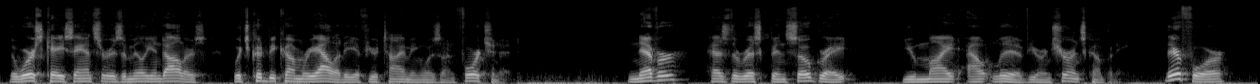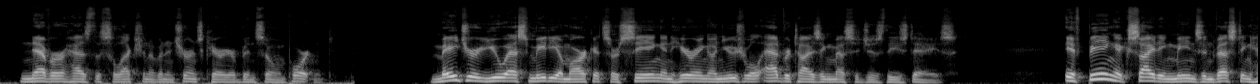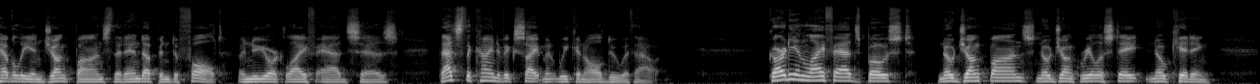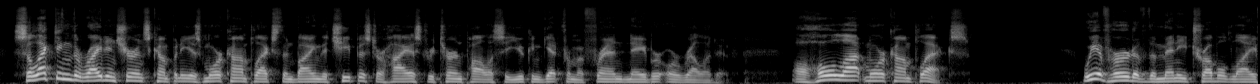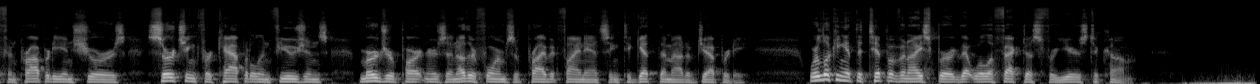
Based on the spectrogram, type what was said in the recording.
The worst case answer is a million dollars, which could become reality if your timing was unfortunate. Never has the risk been so great you might outlive your insurance company. Therefore, never has the selection of an insurance carrier been so important. Major U.S. media markets are seeing and hearing unusual advertising messages these days. If being exciting means investing heavily in junk bonds that end up in default, a New York Life ad says, that's the kind of excitement we can all do without. Guardian Life ads boast no junk bonds, no junk real estate, no kidding. Selecting the right insurance company is more complex than buying the cheapest or highest return policy you can get from a friend, neighbor, or relative. A whole lot more complex. We have heard of the many troubled life and property insurers searching for capital infusions, merger partners, and other forms of private financing to get them out of jeopardy. We're looking at the tip of an iceberg that will affect us for years to come.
